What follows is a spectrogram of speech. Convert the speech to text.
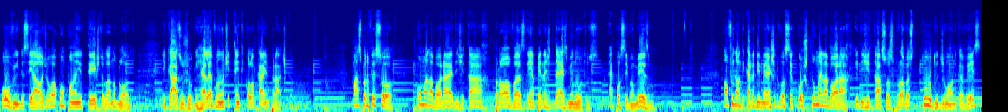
ouvindo esse áudio ou acompanhe o texto lá no blog. E caso julgue relevante, tente colocar em prática. Mas professor, como elaborar e digitar provas em apenas 10 minutos? É possível mesmo? Ao final de cada bimestre, você costuma elaborar e digitar suas provas tudo de uma única vez?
